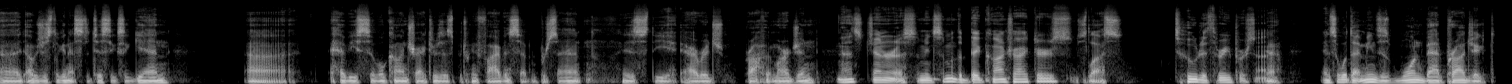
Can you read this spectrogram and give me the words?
Uh, I was just looking at statistics again. Uh, heavy civil contractors is between five and seven percent is the average profit margin. That's generous. I mean, some of the big contractors, is less. two to three percent. Yeah. And so what that means is one bad project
